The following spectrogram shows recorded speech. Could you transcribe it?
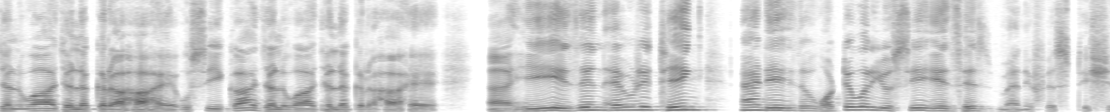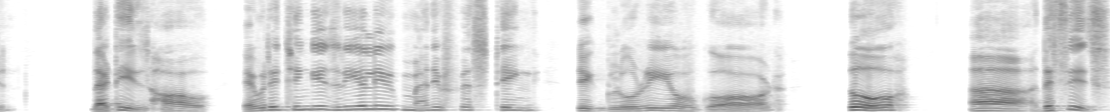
जलवा झलक रहा है, उसी का जलवा झलक रहा है। Uh, he is in everything, and is, whatever you see is His manifestation. That is how everything is really manifesting the glory of God. So, uh, this is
